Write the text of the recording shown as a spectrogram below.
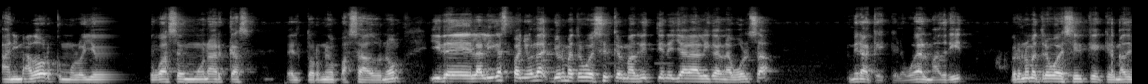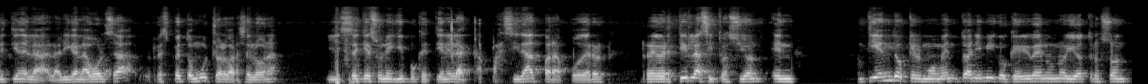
animador como lo llegó a ser Monarcas el torneo pasado, ¿no? Y de la Liga Española, yo no me atrevo a decir que el Madrid tiene ya la liga en la bolsa. Mira que, le voy al Madrid, pero no me atrevo a decir que, que el Madrid tiene la, la, liga en la bolsa. Respeto mucho al Barcelona y sé que es un equipo que tiene la capacidad para poder revertir la situación. Entiendo que el momento anímico que viven uno y otro son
